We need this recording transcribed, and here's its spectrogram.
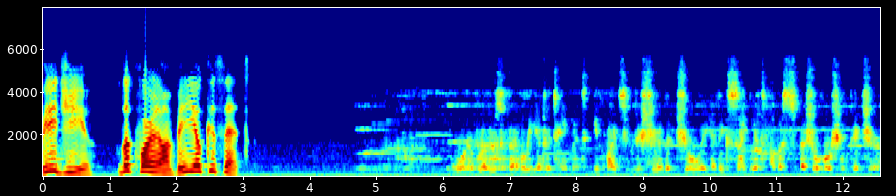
G. Look for it on video cassette. Warner Brothers Family Entertainment invites you to share the joy and excitement of a special motion picture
